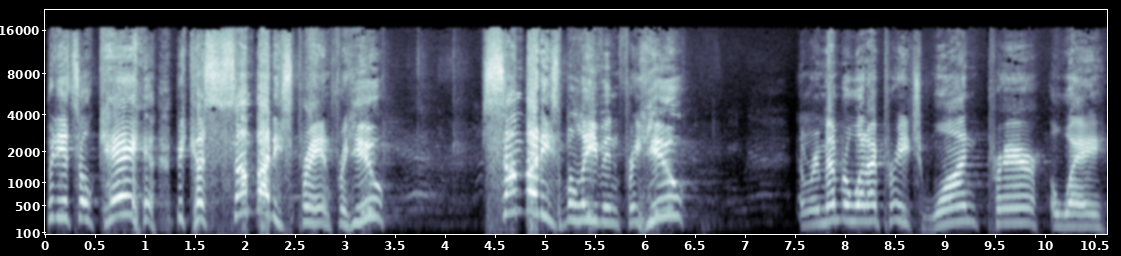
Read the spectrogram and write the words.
But it's okay because somebody's praying for you. Somebody's believing for you. And remember what I preach one prayer away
